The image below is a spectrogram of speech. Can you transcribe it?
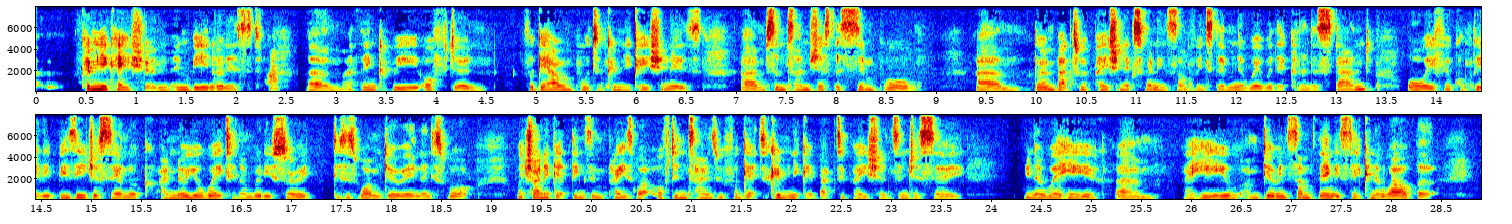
communication and being honest. Um, I think we often forget how important communication is. Um, sometimes just a simple um, going back to a patient, explaining something to them in a way where they can understand, or if you're completely busy, just saying, "Look, I know you're waiting. I'm really sorry. This is what I'm doing, and this is what we're trying to get things in place, but oftentimes we forget to communicate back to patients and just say, you know, we're here. Um, I hear you. I'm doing something. It's taken a while, but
